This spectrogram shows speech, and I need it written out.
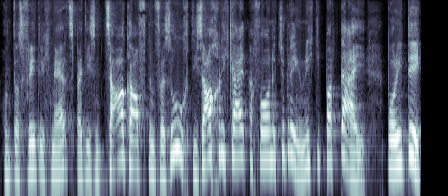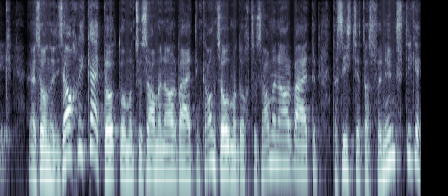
und dass Friedrich Merz bei diesem zaghaften Versuch, die Sachlichkeit nach vorne zu bringen, nicht die Parteipolitik, äh, sondern die Sachlichkeit. Dort, wo man zusammenarbeiten kann, soll man doch zusammenarbeiten. Das ist ja das Vernünftige.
